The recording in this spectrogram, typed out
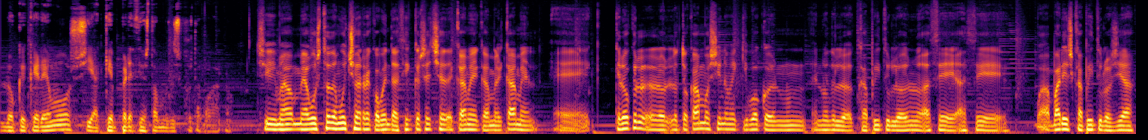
lo que queremos y a qué precio estamos dispuestos a pagarlo. Sí, me ha, gustado mucho la recomendación que os he hecho de Camel, Camel, Camel. Eh, creo que lo, tocamos, si no me equivoco, en, un- en uno de los capítulos, hace, bueno, varios capítulos ya.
